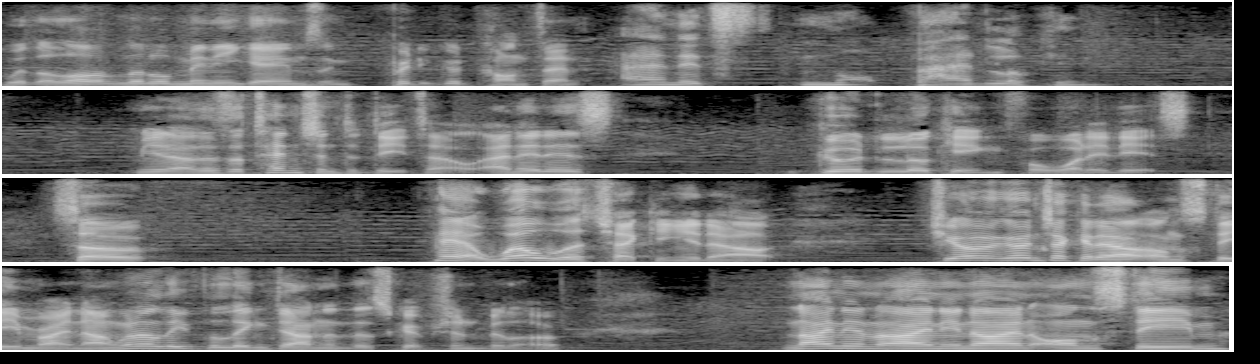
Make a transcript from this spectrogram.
with a lot of little mini games and pretty good content, and it's not bad looking. You know, there's attention to detail, and it is good looking for what it is. So, yeah, well worth checking it out. Go and check it out on Steam right now. I'm going to leave the link down in the description below. 19.99 on Steam.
